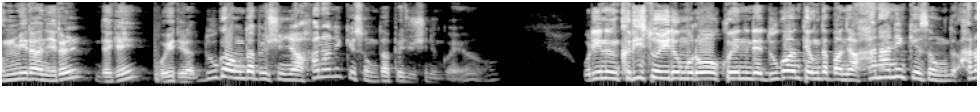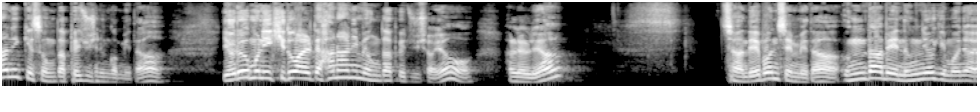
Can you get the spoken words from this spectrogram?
은밀한 일을 내게 보이리라. 누가 응답해 주시냐? 하나님께서 응답해 주시는 거예요. 우리는 그리스도 이름으로 구했는데 누구한테 응답받냐? 하나님께서 응답, 하나님께서 응답해 주시는 겁니다. 여러분이 기도할 때 하나님이 응답해 주셔요. 할렐루야. 자, 네 번째입니다. 응답의 능력이 뭐냐?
